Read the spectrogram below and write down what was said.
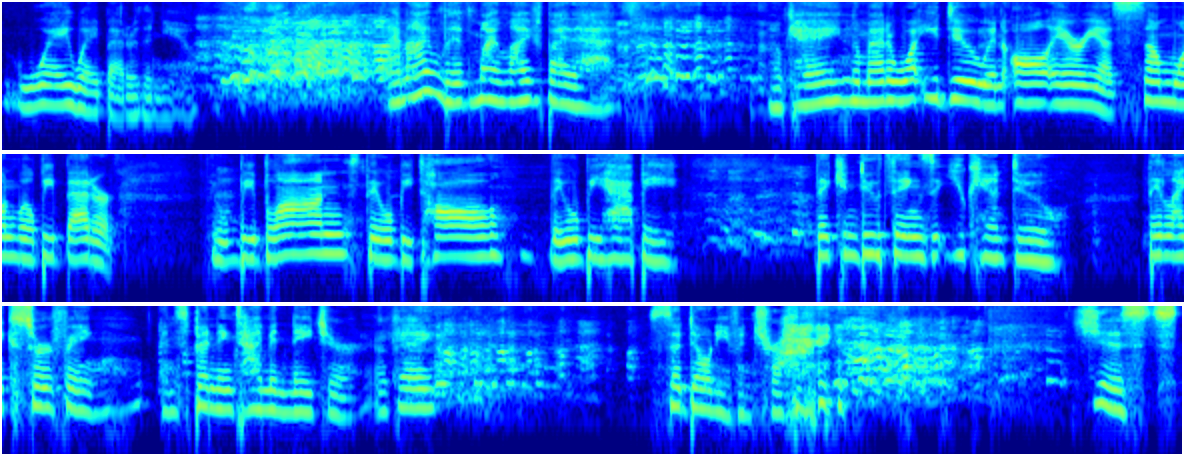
way, way better than you. and I live my life by that. Okay? No matter what you do in all areas, someone will be better. They will be blonde, they will be tall, they will be happy. They can do things that you can't do. They like surfing and spending time in nature, okay? So don't even try. Just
